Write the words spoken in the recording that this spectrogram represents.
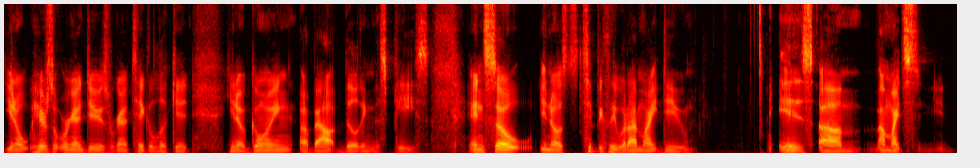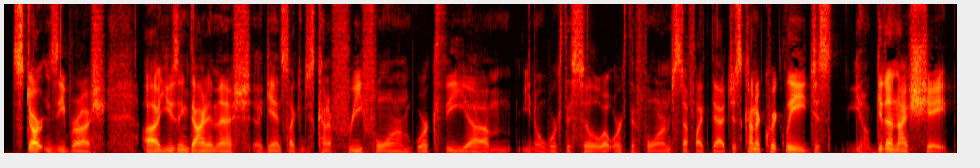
you know, here's what we're going to do is we're going to take a look at, you know, going about building this piece. And so, you know, typically what I might do is um, I might start in ZBrush uh, using Dynamesh again, so I can just kind of free form, work the um, you know work the silhouette, work the form, stuff like that. Just kind of quickly, just you know get a nice shape,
